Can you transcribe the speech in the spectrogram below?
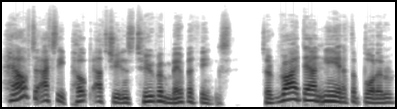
how to actually help our students to remember things. So right down here at the bottom,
